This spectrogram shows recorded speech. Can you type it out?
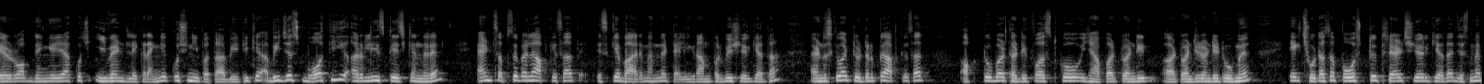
एयर ड्रॉप देंगे या कुछ इवेंट लेकर आएँगे, कुछ नहीं पता अभी, ठीक है? अभी जस्ट बहुत ही अर्ली स्टेज के अंदर है। एंड सबसे पहले आपके साथ इसके बारे में हमने टेलीग्राम पर भी शेयर किया था। एंड उसके बाद ट्विटर पर आपके साथ अक्टूबर थर्टी को यहाँ पर ट्वेंटी ट्वेंटी टू में एक छोटा सा पोस्ट थ्रेड शेयर किया था, जिसमें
